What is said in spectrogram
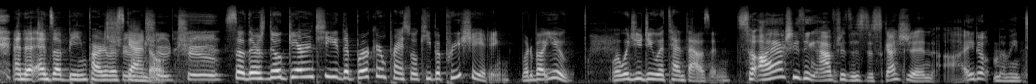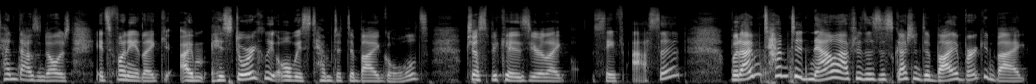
and it ends up being part of a true, scandal? True, true. So there's no guarantee the Birkin price will keep appreciating. What about you? What would you do with 10,000? So I actually think after this discussion, I don't I mean $10,000. It's funny like I'm historically always tempted to buy gold just because you're like safe asset. But I'm tempted now after this discussion to buy a Birkin bag.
